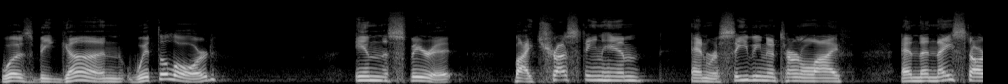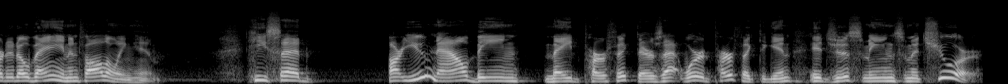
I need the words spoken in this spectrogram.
was begun with the Lord in the Spirit by trusting Him and receiving eternal life, and then they started obeying and following Him he said, Are you now being made perfect? There's that word perfect again. It just means mature.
